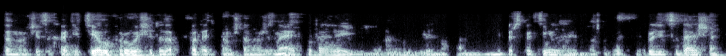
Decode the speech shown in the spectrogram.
туда научиться ходить. Телу проще туда попадать, потому что оно уже знает куда, и, и ну, там, перспективы, можно трудиться дальше.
